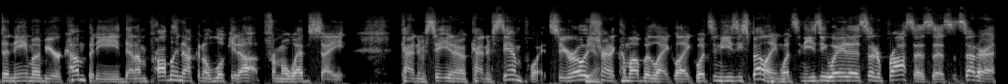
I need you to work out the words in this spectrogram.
the name of your company, then I'm probably not going to look it up from a website kind of you know kind of standpoint. So you're always yeah. trying to come up with like like what's an easy spelling, what's an easy way to sort of process this, etc.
